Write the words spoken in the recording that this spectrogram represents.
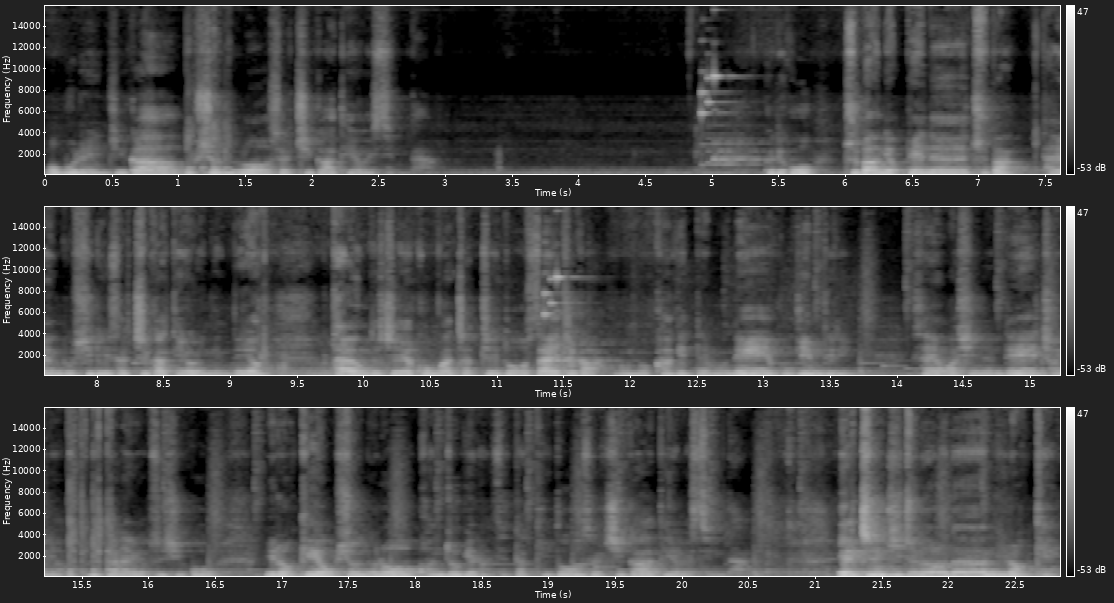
오븐레인지가 옵션으로 설치가 되어 있습니다. 그리고 주방 옆에는 주방 다용도실이 설치가 되어 있는데요. 다용도실 공간 자체도 사이즈가 넉넉하기 때문에 고객님들이 사용하시는데 전혀 불편함이 없으시고 이렇게 옵션으로 건조기랑 세탁기도 설치가 되어 있습니다. 1층 기준으로는 이렇게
